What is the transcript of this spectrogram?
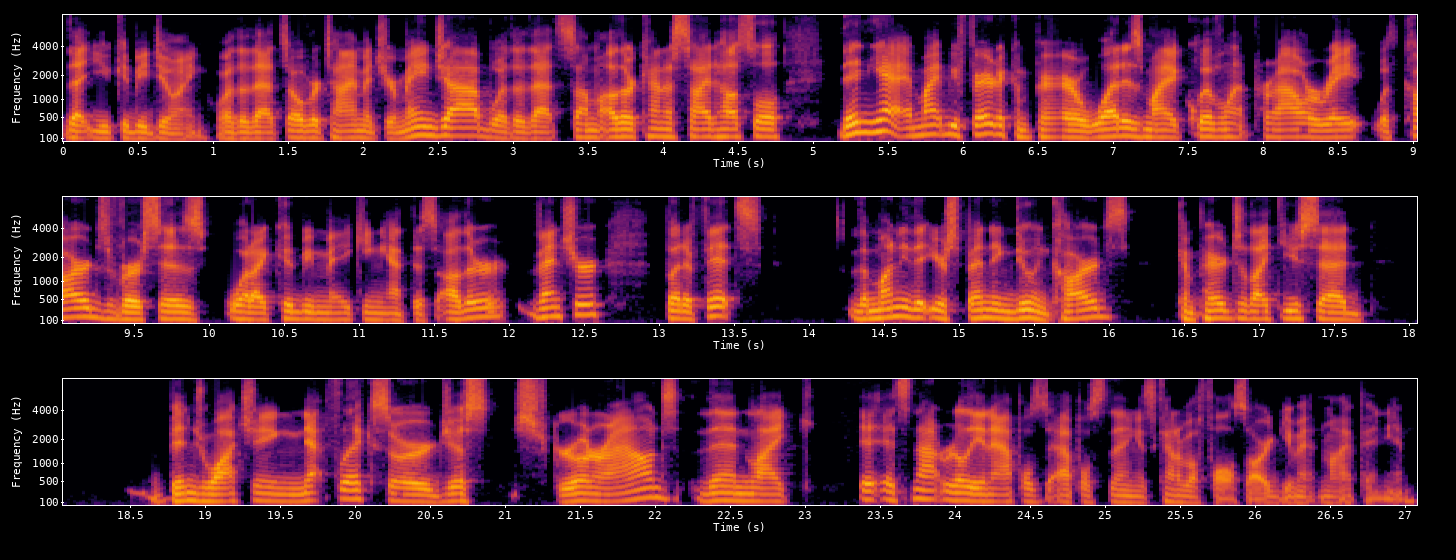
that you could be doing, whether that's overtime at your main job, whether that's some other kind of side hustle, then yeah, it might be fair to compare what is my equivalent per hour rate with cards versus what I could be making at this other venture. But if it's the money that you're spending doing cards compared to, like you said, binge watching Netflix or just screwing around, then like it's not really an apples to apples thing. It's kind of a false argument, in my opinion.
